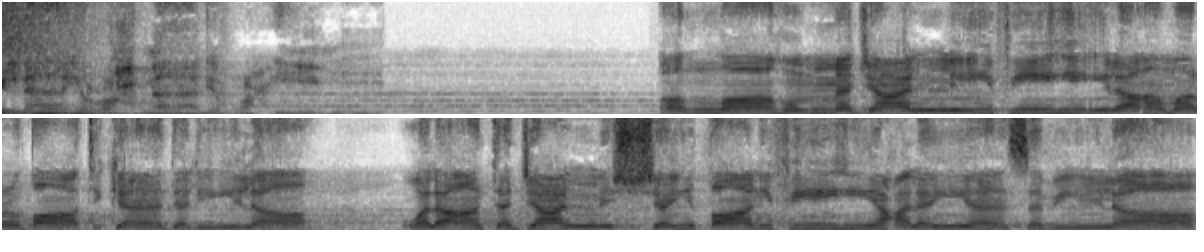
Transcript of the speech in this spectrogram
الله الرحمن الرحيم. اللهم اجعل لي فيه إلى مرضاتك دليلا ولا تجعل للشيطان فيه علي سبيلا.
